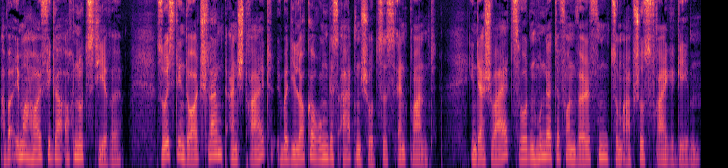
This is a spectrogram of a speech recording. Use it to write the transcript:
aber immer häufiger auch Nutztiere. So ist in Deutschland ein Streit über die Lockerung des Artenschutzes entbrannt. In der Schweiz wurden Hunderte von Wölfen zum Abschuss freigegeben.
